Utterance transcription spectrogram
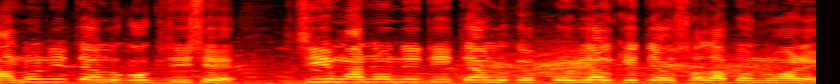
মাননি তেওঁলোকক দিছে। যি মাননি দি তেওঁলোকে পৰিয়াল কেতিয়াও চলাব নোৱাৰে।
